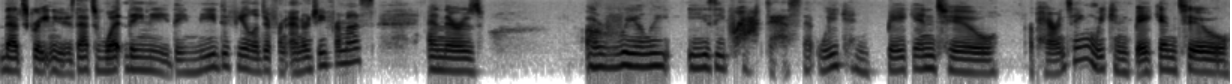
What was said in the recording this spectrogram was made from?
that's great news. That's what they need. They need to feel a different energy from us. And there's a really easy practice that we can bake into our parenting, we can bake into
